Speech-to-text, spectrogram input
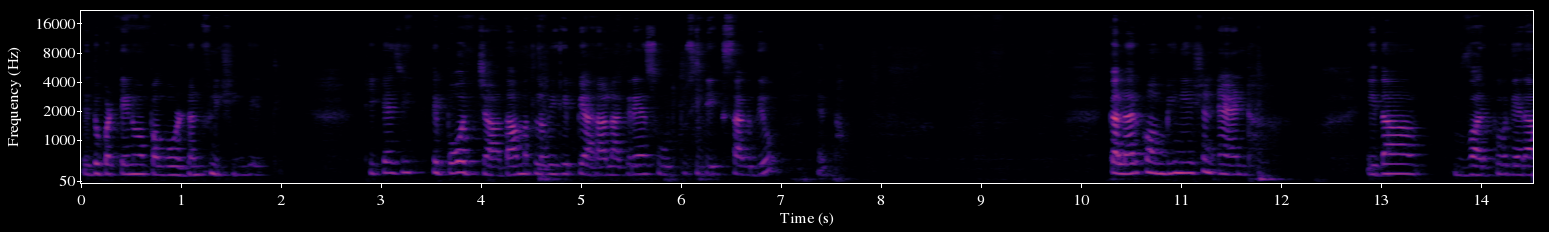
ਤੇ ਦੁਪੱਟੇ ਨੂੰ ਆਪਾਂ 골ਡਨ ਫਿਨਿਸ਼ਿੰਗ ਦੇ ਦਿੱਤੀ। ਠੀਕ ਹੈ ਜੀ। ਤੇ ਬਹੁਤ ਜ਼ਿਆਦਾ ਮਤਲਬ ਇਹ ਪਿਆਰਾ ਲੱਗ ਰਿਹਾ ਸੂਟ, ਤੁਸੀਂ ਦੇਖ ਸਕਦੇ ਹੋ। ਇਦਾਂ। ਕਲਰ ਕੰਬੀਨੇਸ਼ਨ ਐਂਡ ਇਹਦਾ ਵਰਕ ਵਗੈਰਾ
